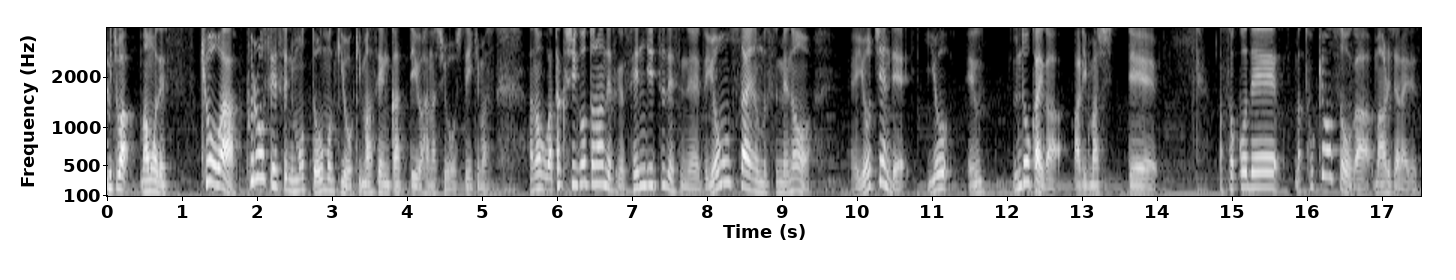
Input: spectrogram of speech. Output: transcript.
んにちは、まもです。今日はプロセスにもっと重きを置きませんかっていう話をしていきます。あの、私事なんですけど、先日ですね、4歳の娘の幼稚園でよ運動会がありまして、そこで、ま、徒競走が、まあ、るじゃないです、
